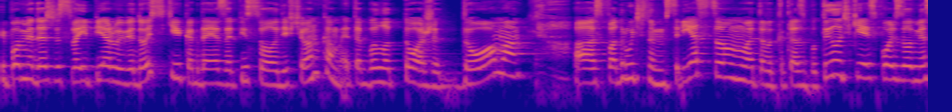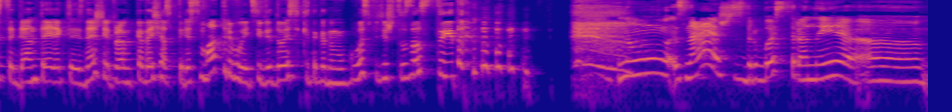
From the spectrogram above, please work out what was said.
И помню даже свои первые видосики, когда я записывала девчонкам. Это было тоже дома а, с подручным средством. Это вот как раз бутылочки я использовала вместо гантелек. То есть, знаешь, я прям, когда сейчас пересматриваю эти видосики, так думаю, господи, что за стыд. Ну, знаешь, с другой стороны, э,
